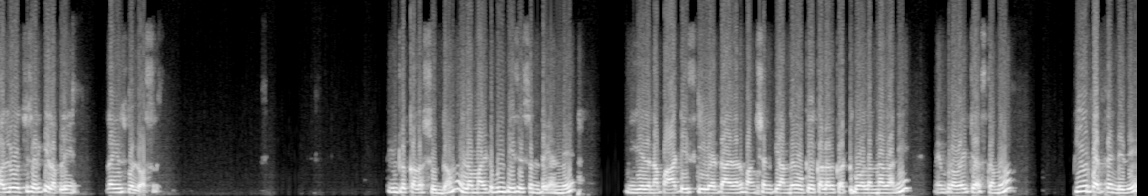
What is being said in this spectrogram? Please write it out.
పళ్ళు వచ్చేసరికి ఇలా ప్లెయిన్ లైన్స్ పళ్ళు వస్తుంది దీంట్లో కలర్స్ చూద్దాం. ఇలా మల్టిపుల్ పీసెస్ ఉంటాయండి. మీకు ఏదైనా పార్టీస్కి లేదా ఏదైనా ఫంక్షన్కి అందరూ ఒకే కలర్ కట్టుకోవాలన్నా కానీ మేము ప్రొవైడ్ చేస్తాము. ప్యూర్ పట్టండి ఇది.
